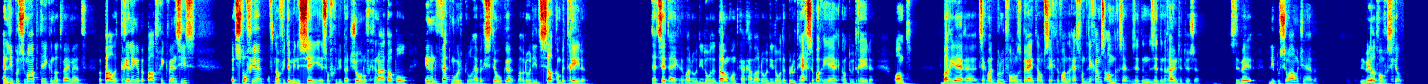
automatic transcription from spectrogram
En liposomaal betekent dat wij met bepaalde trillingen, bepaalde frequenties, het stofje, of het nou vitamine C is, of glutathion of granaatappel, in een vetmolecuul hebben gestoken, waardoor die de cel kan betreden. Dat zit eigenlijk, waardoor die door de darmwand kan gaan, waardoor die door de bloed-hersenbarrière kan toetreden. Want barrière, zeg maar het bloed van ons brein ten opzichte van de rest van het lichaam is anders. Hè? Er, zit een, zit een ruimte tussen. Dus liposomaal moet je hebben. Een wereld van verschil.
